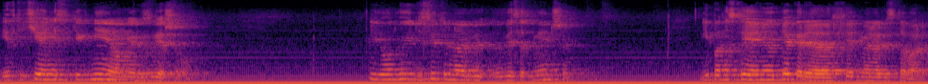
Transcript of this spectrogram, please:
И в течение нескольких дней он их взвешивал. И он видит, действительно весят меньше. И по настоянию пекаря фермера арестовали.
